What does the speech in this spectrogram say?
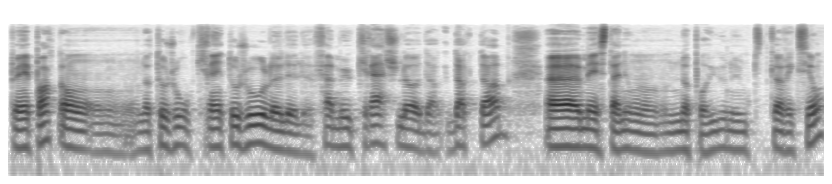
peu importe, on, a toujours craint toujours le, fameux crash d'octobre, mais cette année, on n'a pas eu, eu une petite correction.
